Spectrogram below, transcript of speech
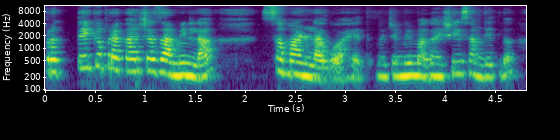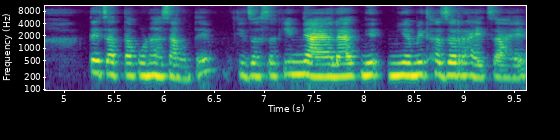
प्रत्येक प्रकारच्या जामीनला समान लागू आहेत. म्हणजे मी मघाशी सांगितलं तेच आत्ता पुन्हा सांगते की जसं की न्यायालयात नि नियमित हजर राहायचं आहे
